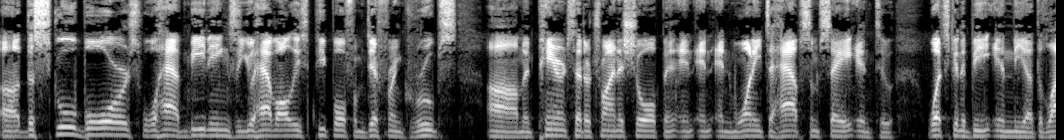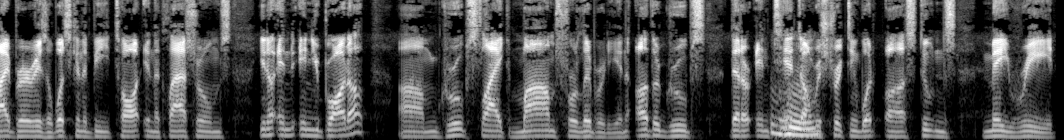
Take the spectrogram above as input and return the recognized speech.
uh, the school boards will have meetings, and you have all these people from different groups um, and parents that are trying to show up and, and, and wanting to have some say into what's going to be in the uh, the libraries or what's going to be taught in the classrooms. You know, and, and you brought up um, groups like Moms for Liberty and other groups that are intent mm-hmm. on restricting what uh, students may read.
